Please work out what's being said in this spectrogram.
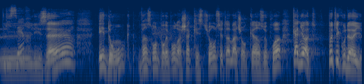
L'Isère. l'Isère. Et donc, 20 secondes pour répondre à chaque question. C'est un match en 15 points. Cagnotte, petit coup d'œil,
